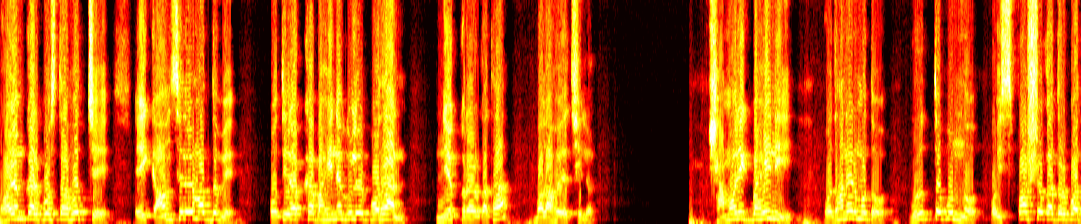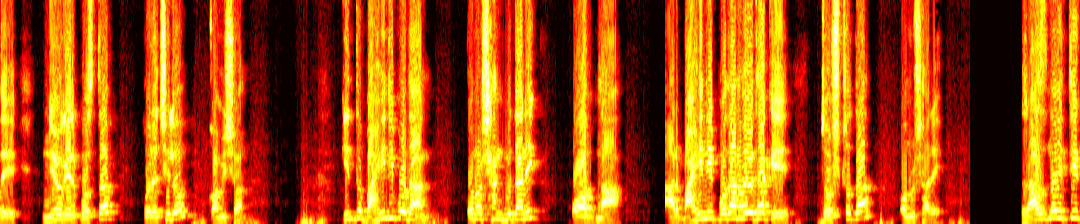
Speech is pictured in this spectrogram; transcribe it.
ভয়ঙ্কর প্রস্তাব হচ্ছে, এই কাউন্সিলের মাধ্যমে প্রতিরক্ষা বাহিনীগুলোর প্রধান নিয়োগ করার কথা বলা হয়েছিল। সামরিক বাহিনী প্রধানের মতো গুরুত্বপূর্ণ ও স্পর্শকাতর পদে নিয়োগের প্রস্তাব করেছিল কমিশন। কিন্তু বাহিনী প্রধান কোনো সাংবিধানিক পদ না। আর বাহিনী প্রধান হয়ে থাকে জ্যেষ্ঠতা অনুসারে। রাজনৈতিক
